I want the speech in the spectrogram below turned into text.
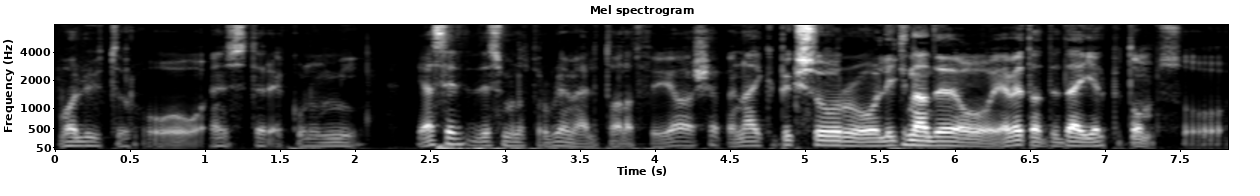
valutor och en större ekonomi. Jag ser inte det som något problem ärligt talat för jag köper Nike-byxor och liknande och jag vet att det där hjälper dem så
